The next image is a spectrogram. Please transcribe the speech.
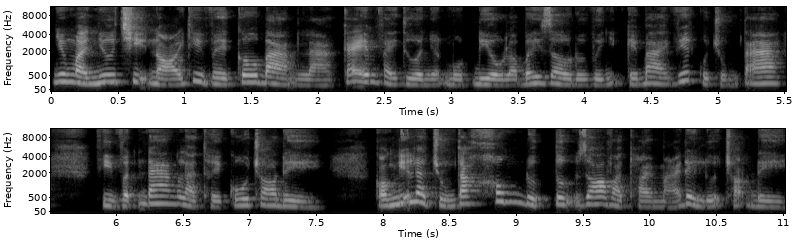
Nhưng mà như chị nói thì về cơ bản là các em phải thừa nhận một điều là bây giờ đối với những cái bài viết của chúng ta thì vẫn đang là thầy cô cho đề. Có nghĩa là chúng ta không được tự do và thoải mái để lựa chọn đề,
